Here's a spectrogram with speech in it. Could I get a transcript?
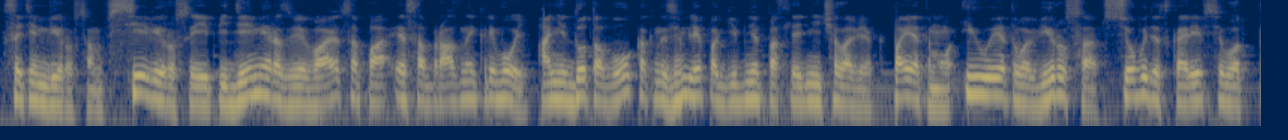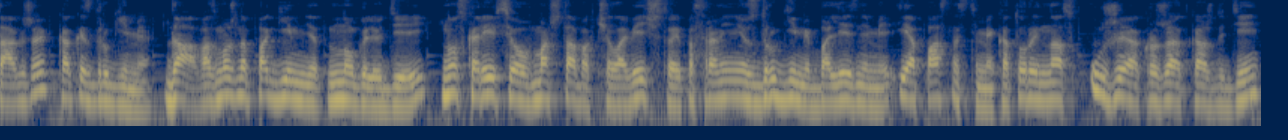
с этим вирусом. Все вирусы и эпидемии развиваются по S-образной кривой, а не до того, как на Земле погибнет последний человек. Поэтому и у этого вируса все будет скорее всего так же, как и с другими. Да, возможно погибнет много людей, но скорее всего в масштабах человечества и по сравнению с другими болезнями и опасностями, которые нас уже окружают каждый день,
